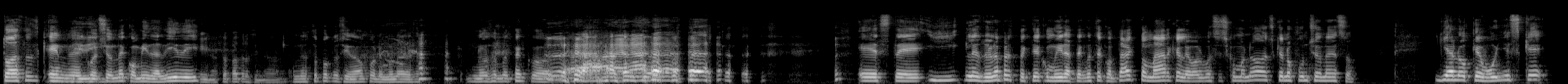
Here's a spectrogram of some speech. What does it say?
todas estas en la cuestión de comida, Didi. Y no está patrocinado. No está patrocinado por ninguna de esas. No se meten con... Este, y les doy la perspectiva como, mira, tengo este contacto, márcale o algo así. Es como, no, es que no funciona eso. Y a lo que voy es que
